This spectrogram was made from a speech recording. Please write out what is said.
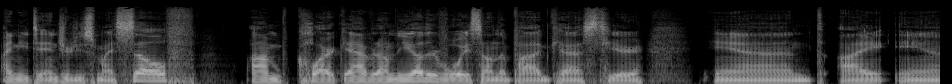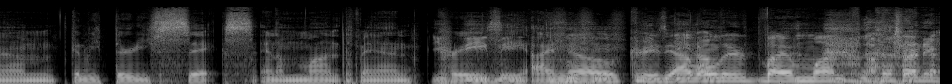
I need to introduce myself. I'm Clark Abbott. I'm the other voice on the podcast here. And I am going to be 36 in a month, man. You crazy. I know. Crazy. I'm I'm- older by a month. I'm turning.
